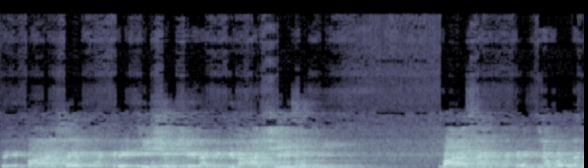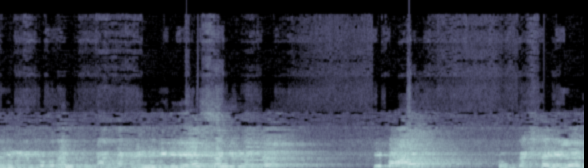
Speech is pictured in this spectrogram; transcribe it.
तरी बाळासाहेब ठाकरेंची शिवसेना देखील अशीच होती. बाळासाहेब ठाकरेंच्या वडिलांनी म्हणजे प्रबोधनकांत ठाकरेंनी देखील हेच सांगितलं होतं की बाळ तू कष्टाने लढ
